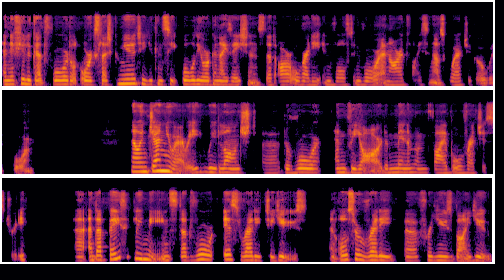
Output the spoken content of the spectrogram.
And if you look at ROR.org slash community, you can see all the organizations that are already involved in ROR and are advising us where to go with ROR. Now in January, we launched uh, the ROR MVR, the Minimum Viable Registry. Uh, and that basically means that ROR is ready to use and also ready uh, for use by you.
